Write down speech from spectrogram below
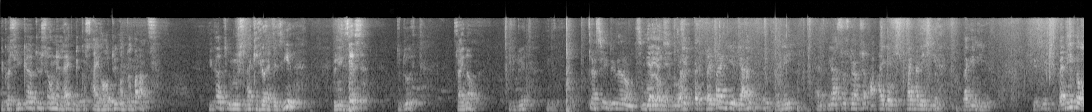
Because you cannot use only leg because I hold you out of balance. You can't use like your head is here. You need this to do it. So I know. If you do it, you do it. Yeah, I see you do that on someone Yeah, yeah, else. yeah. So I find here, yeah, for me, and you are so strong, so I I go finally here, like in here. You see, when he go,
